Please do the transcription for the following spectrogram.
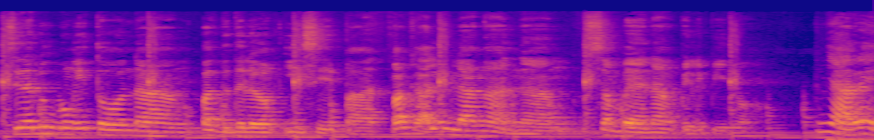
sinalubong ito ng pagdadalawang isip at pag-aalinlangan ng sambayanang Pilipino. Kunyari,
